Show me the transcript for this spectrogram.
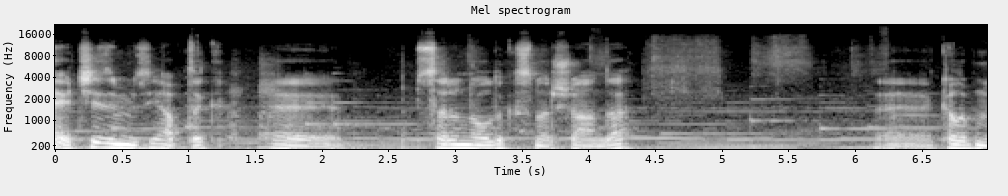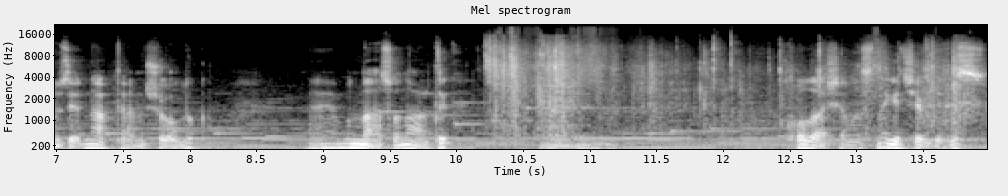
Evet çizimimizi yaptık. Ee, sarının olduğu kısımları şu anda e, kalıbın üzerine aktarmış olduk. E, bundan sonra artık e, kola aşamasına geçebiliriz.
